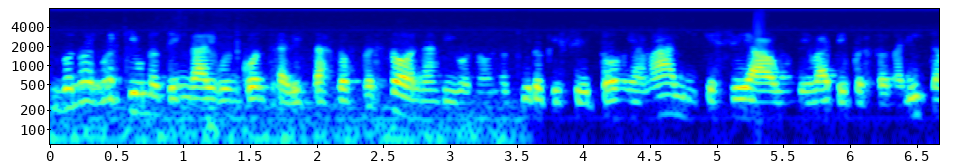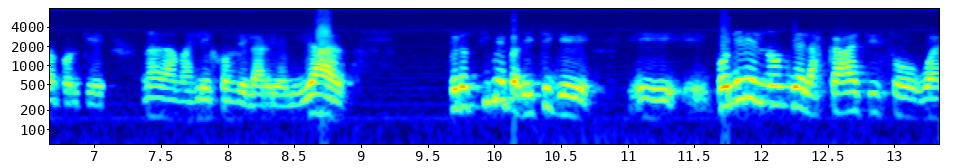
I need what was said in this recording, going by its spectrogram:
Digo, no, no es que uno tenga algo en contra de estas dos personas, digo, no, no quiero que se tome a mal y que sea un debate personalista porque nada más lejos de la realidad pero sí me parece que eh, poner el nombre a las calles o, a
